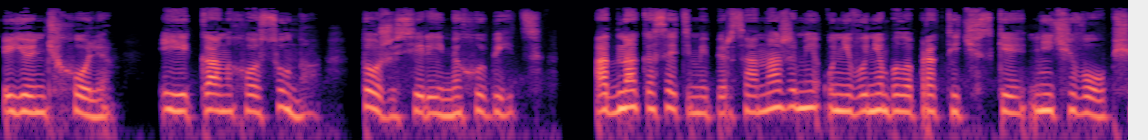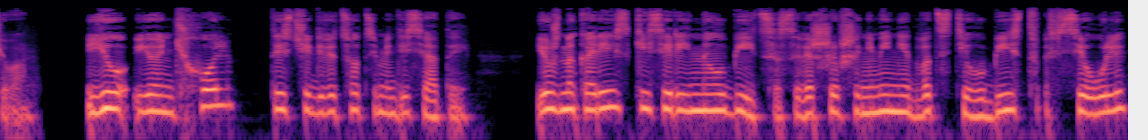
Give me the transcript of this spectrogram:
Юнчхоля и Кан Хо Суна, тоже серийных убийц. Однако с этими персонажами у него не было практически ничего общего. Ю Юнчхоль, 1970 Южнокорейский серийный убийца, совершивший не менее 20 убийств в Сеуле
